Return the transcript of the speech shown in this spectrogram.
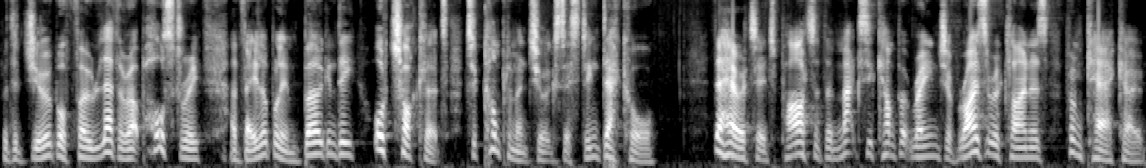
with a durable faux leather upholstery available in burgundy or chocolate to complement your existing decor. The Heritage, part of the Maxi Comfort range of riser recliners from Careco.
